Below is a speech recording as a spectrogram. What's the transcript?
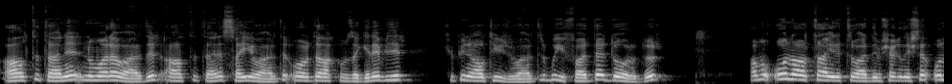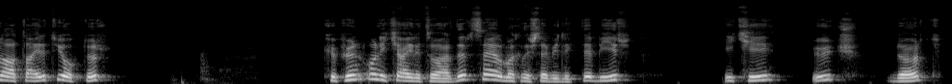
6 tane numara vardır. 6 tane sayı vardır. Oradan aklımıza gelebilir. Küpün 6 yüzü vardır. Bu ifadeler doğrudur. Ama 16 ayrıtı var demiş arkadaşlar. 16 ayrıtı yoktur. Küpün 12 ayrıtı vardır. Sayalım arkadaşlar birlikte. 1, 2, 3, 4,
